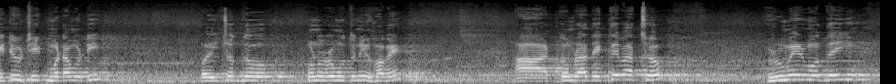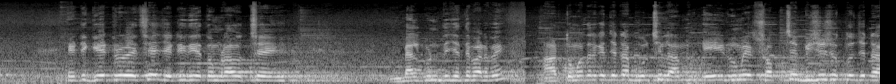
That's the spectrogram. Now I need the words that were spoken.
এটিও ঠিক মোটামুটি ওই চোদ্দ পনেরো মতনই হবে। আর তোমরা দেখতে পাচ্ছ, রুমের মধ্যেই একটি গেট রয়েছে, যেটি দিয়ে তোমরা হচ্ছে ব্যালকনিতে যেতে পারবে। আর তোমাদেরকে যেটা বলছিলাম, এই রুমের সবচেয়ে বিশেষত্ব যেটা,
